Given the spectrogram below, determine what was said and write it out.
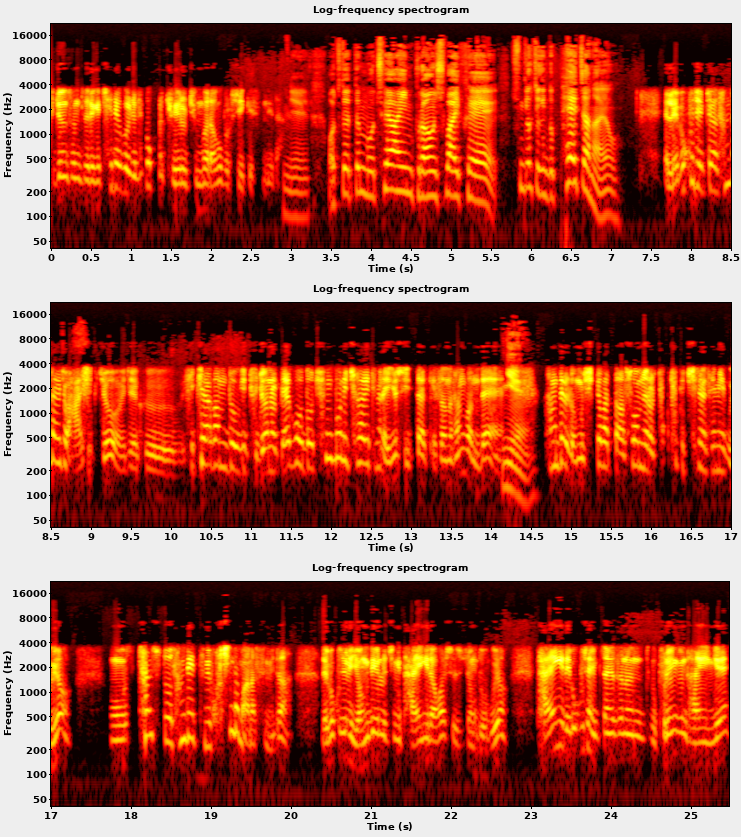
주전 선수들에게 체력을 회복할 기회를 준 거라고 볼 수 있겠습니다. 예. 어찌됐든 뭐 최하위인 브라운 슈바이크의 충격적인 또 패했잖아요. 레버쿠젠 입장에서 상당히 좀 아쉽죠. 이제 그 히피아 감독이 주전을 빼고도 충분히 최하위 팀이나 이길 수 있다 계산을 한 건데 예. 상대를 너무 쉽게 봤다가 수업료를 톡톡히 치른 셈이고요. 어, 찬스도 상대 팀이 훨씬 더 많았습니다. 레버쿠젠이 0대 1로 진게 다행이라고 할 수 있을 정도고요. 다행히 레버쿠젠 입장에서는 그 불행 중 다행인 게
